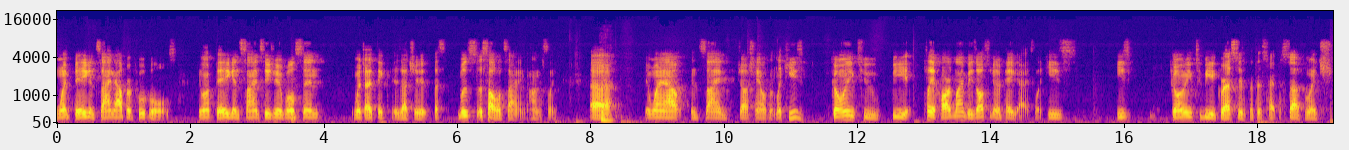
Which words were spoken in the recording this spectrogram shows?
went big and signed Albert Pujols. He went big and signed C.J. Wilson, which I think is actually a, was a solid signing, honestly. Uh, yeah. It went out and signed Josh Hamilton. Like he's going to be play hard line, but he's also going to pay guys. Like he's he's going to be aggressive with this type of stuff, which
